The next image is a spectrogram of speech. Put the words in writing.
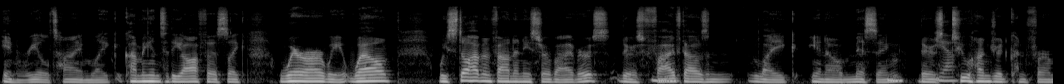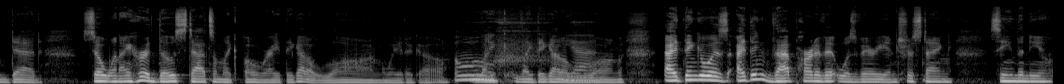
in real time like coming into the office like where are we well we still haven't found any survivors there's 5000 like you know missing there's Yeah. 200 confirmed dead so when i heard those stats i'm like oh right they got a long way to go like like they got a Yeah. long i think it was i think that part of it was very interesting seeing the new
